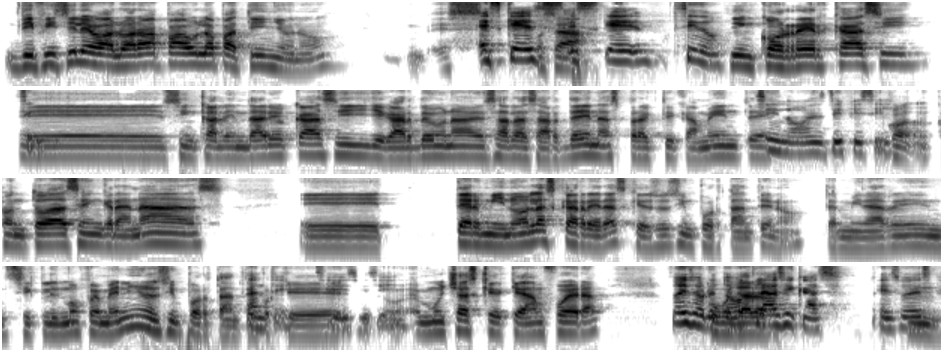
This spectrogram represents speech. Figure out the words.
difícil evaluar a Paula Patiño, ¿no? Es, que es, que, sí, no. Sin correr casi, eh, sin calendario casi, llegar de una vez a las Ardenas prácticamente. Sí, no, es difícil. Con, todas engranadas. Eh, terminó las carreras, que eso es importante, ¿no? Terminar en ciclismo femenino es importante porque hay muchas que quedan fuera. No, y sobre todo clásicas, eso es. Mm.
